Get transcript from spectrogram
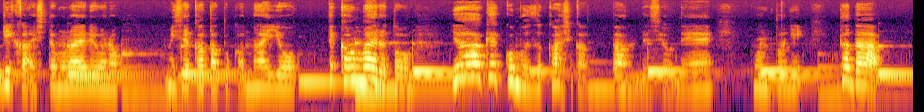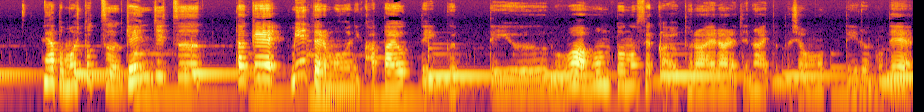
理解してもらえるような見せ方とか内容って考えるといやー結構難しかったんですよね。本当に。ただあともう一つ現実だけ見えてるものに偏っていくっていうは本当の世界を捉えられてないと私は思っているので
